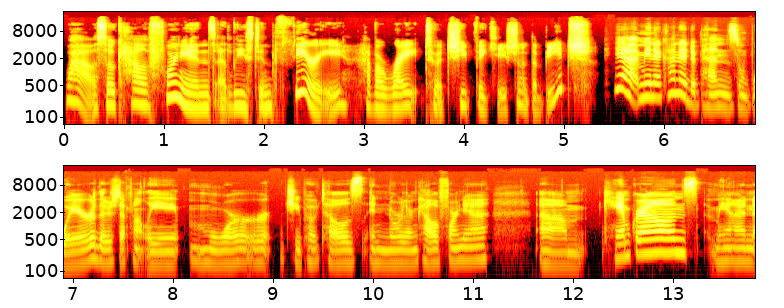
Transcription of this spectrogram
Wow, so Californians, at least in theory, have a right to a cheap vacation at the beach? Yeah, I mean, it kind of depends where. There's definitely more cheap hotels in Northern California. Um, campgrounds, man,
